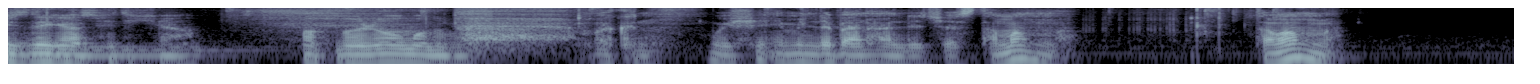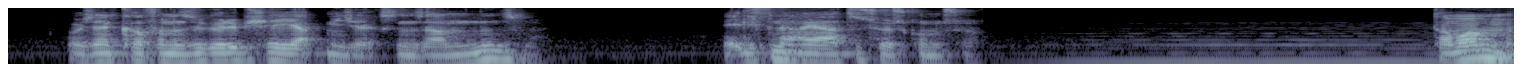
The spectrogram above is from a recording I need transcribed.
Biz de gelseydik ya. Bak böyle olmadı bu. Bakın bu işi Emir'le ben halledeceğiz tamam mı? Tamam mı? O yüzden kafanıza göre bir şey yapmayacaksınız anladınız mı? Elif'in hayatı söz konusu. Tamam mı?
